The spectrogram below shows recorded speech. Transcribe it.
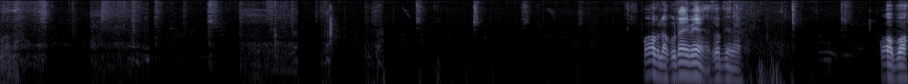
บ่ล่ะ พ่อเราก็ได้แม่ซับเนี่ยนะพ่อปะ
